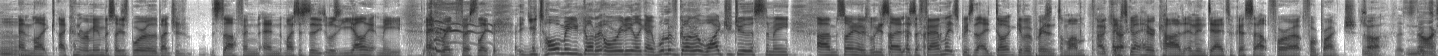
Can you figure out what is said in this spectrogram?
Mm. and like I couldn't remember, so I just bought her a bunch of stuff, and and my sister was yelling at me at breakfast, like you told me you got it already, like I would have got it. Why'd you do this to me? Um, so anyways, we decided as a family, it's best that I don't give a present to mum. Okay. and just got her a card, and then dad took us out for uh, for brunch. So- Oh, that's, that's Nice.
